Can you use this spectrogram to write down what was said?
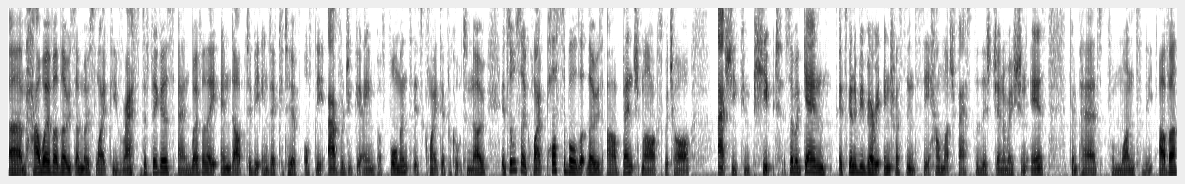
Um, however, those are most likely raster figures, and whether they end up to be indicative of the average game performance is quite difficult to know. It's also quite possible that those are benchmarks which are actually compute. So again, it's going to be very interesting to see how much faster this generation is compared from one to the other.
